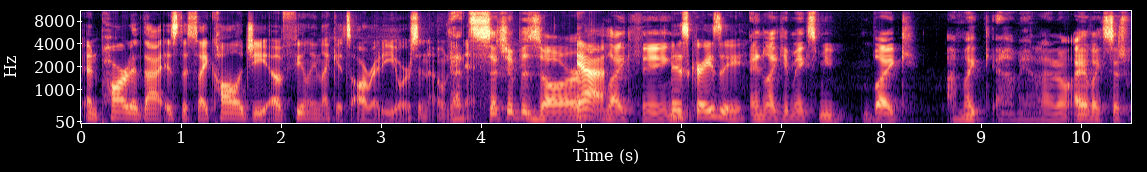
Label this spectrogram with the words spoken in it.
and part of that is the psychology of feeling like it's already yours and owning That's it such a bizarre Yeah. like thing. it's crazy and like it makes me like I'm like oh man I don't know I have like such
